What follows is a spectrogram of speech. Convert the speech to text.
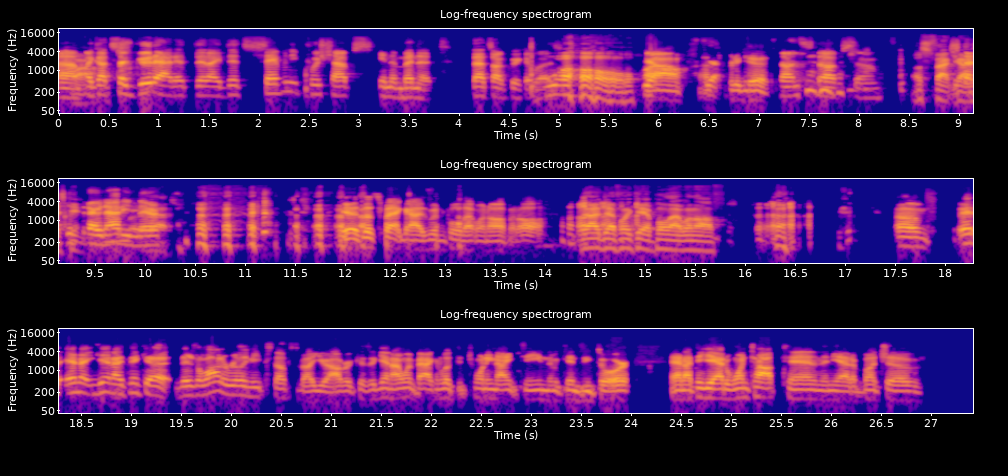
Um, wow. I got so good at it that I did 70 push-ups in a minute. That's how quick it was. Whoa! Yeah. Wow, that's yeah. pretty good. Non-stop. So us fat guys can't throw that in there. yes, those fat guys wouldn't pull that one off at all. I definitely can't pull that one off. um, and, and, again, I think uh, there's a lot of really neat stuff about you, Albert. Because again, I went back and looked at 2019, the Mackenzie Tour, and I think you had one top ten, and then you had a bunch of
